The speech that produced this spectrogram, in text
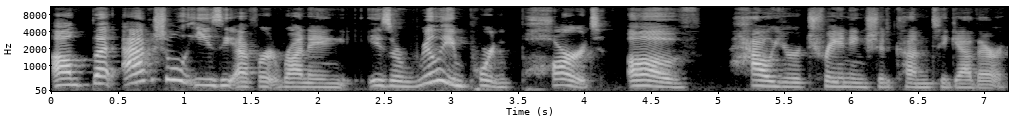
um, but actual easy effort running is a really important part of how your training should come together.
